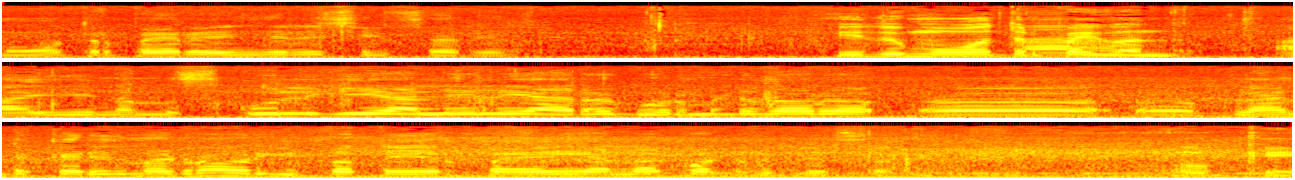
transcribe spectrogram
ಮೂವತ್ತು ರೂಪಾಯಿ ರೇಂಜಲ್ಲಿ ಸಿಗುತ್ತೆ ಸರ್ ಇದು. ಇದು ಮೂವತ್ತು ರೂಪಾಯಿಗೆ ಒಂದು ಆ, ಈ ನಮ್ಮ ಸ್ಕೂಲ್ಗೆ ಅಲ್ಲಿ ಇಲ್ಲಿ ಯಾರೋ ಗೌರ್ಮೆಂಟ್ದವರು ಪ್ಲಾಂಟ್ ಖರೀದಿ ಮಾಡಿದ್ರು ಅವ್ರಿಗೆ ಇಪ್ಪತ್ತೈದು ರೂಪಾಯಿ ಎಲ್ಲ ಕೊಟ್ಟಿರ್ತೀವಿ ಸರ್. ಓಕೆ.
